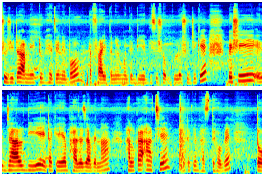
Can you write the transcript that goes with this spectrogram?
সুজিটা আমি একটু ভেজে নেব। একটা ফ্রাই প্যানের মধ্যে দিয়ে দিছি সবগুলো সুজিকে। বেশি জাল দিয়ে এটাকে ভাজা যাবে না। হালকা আঁচে এটাকে ভাজতে হবে। তো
